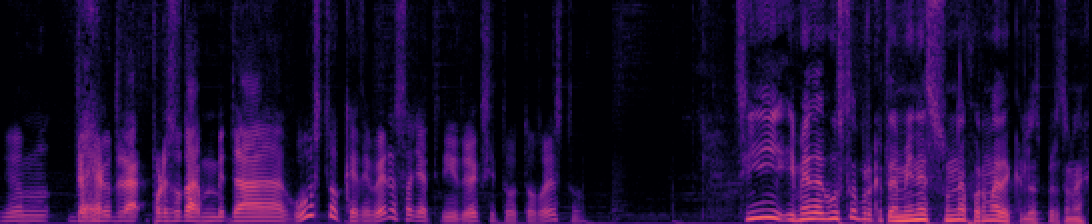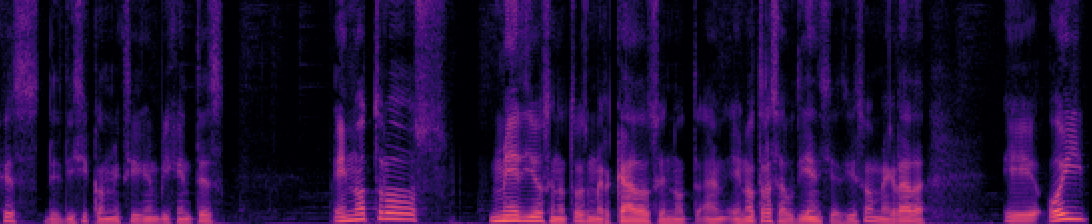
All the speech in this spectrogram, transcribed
Em, por eso da, da gusto que de veras haya tenido éxito todo esto. Sí, y me da gusto porque también es una forma de que los personajes de DC Comics siguen vigentes en otros medios, en otros mercados, en, ot- en otras audiencias, y eso me agrada. Eh, hoy,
